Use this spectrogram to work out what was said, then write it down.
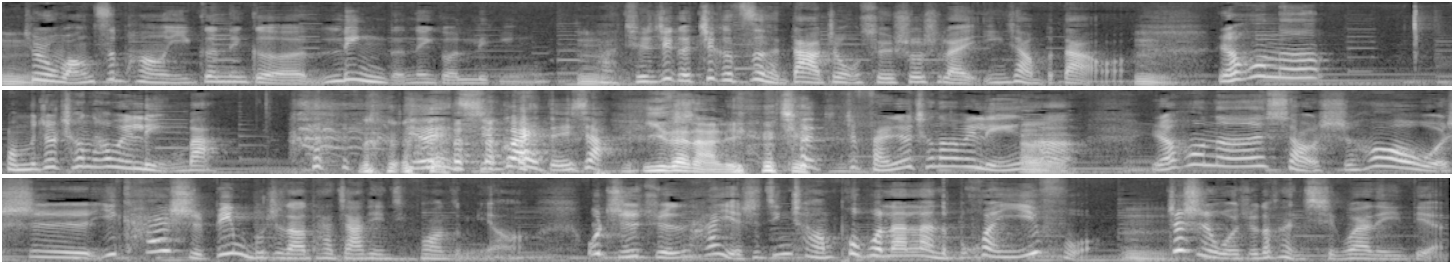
嗯就是王字旁一个那个令的那个林、嗯啊。其实这个这个字很大众，所以说出来影响不大哦。嗯，然后呢，我们就称他为林吧，有点奇怪。等一下，一在哪里？这这反正就称他为林啊。然后呢，小时候我是一开始并不知道他家庭情况怎么样，我只是觉得他也是经常破破烂烂的不换衣服，嗯这是我觉得很奇怪的一点。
